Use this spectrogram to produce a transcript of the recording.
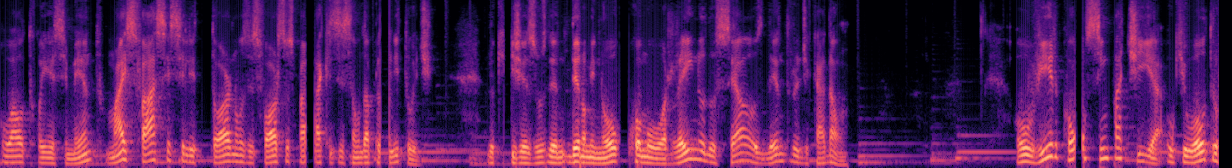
o autoconhecimento, mais fáceis se lhe tornam os esforços para a aquisição da plenitude, do que Jesus denominou como o reino dos céus dentro de cada um. Ouvir com simpatia o que o outro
